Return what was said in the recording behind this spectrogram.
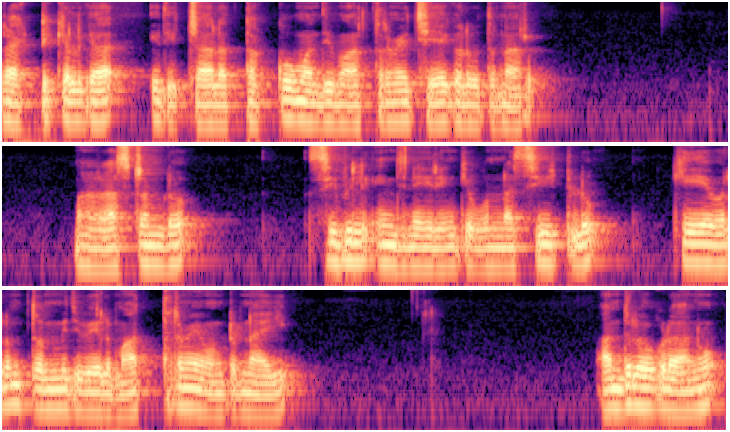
ప్రాక్టికల్గా ఇది చాలా తక్కువ మంది మాత్రమే చేయగలుగుతున్నారు. మన రాష్ట్రంలో సివిల్ ఇంజనీరింగ్కి ఉన్న సీట్లు కేవలం తొమ్మిది వేలు మాత్రమే ఉంటున్నాయి. అందులో కూడాను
